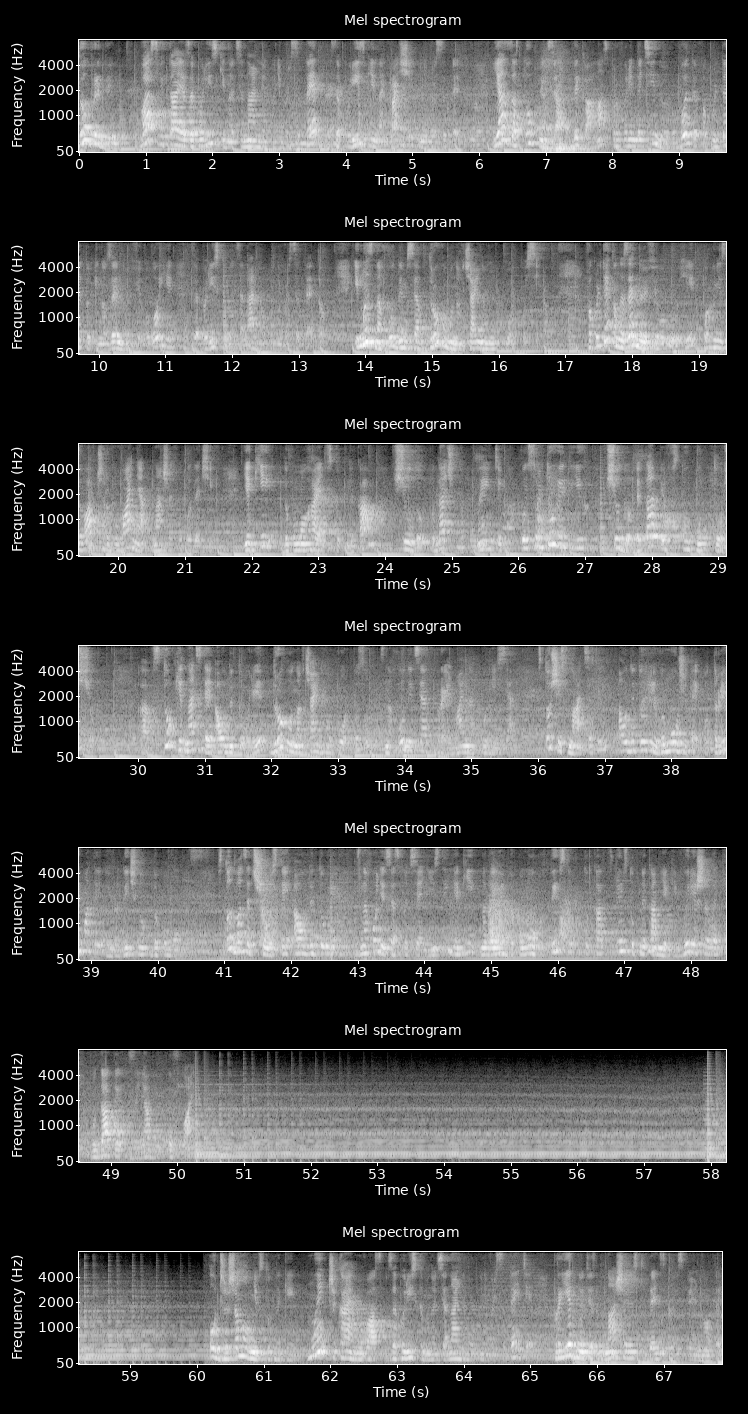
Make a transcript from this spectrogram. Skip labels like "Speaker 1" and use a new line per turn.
Добрий день! Вас вітає Запорізький національний університет, Запорізький найкращий університет. Я заступниця декана з профорієнтаційної роботи факультету іноземної філології Запорізького національного університету. І ми знаходимося в другому навчальному корпусі. Факультет іноземної філології організував чергування наших викладачів, які допомагають вступникам щодо подачі документів, консультують їх щодо етапів вступу тощо. В 115 аудиторії другого навчального корпусу знаходиться приймальна комісія. В 116 аудиторії ви можете отримати юридичну допомогу. В 126 аудиторії знаходяться спеціалісти, які надають допомогу тим вступникам, які вирішили подати заяву офлайн. Отже, шановні вступники, ми чекаємо вас в Запорізькому національному університеті. Приєднуйтесь до нашої студентської спільноти.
